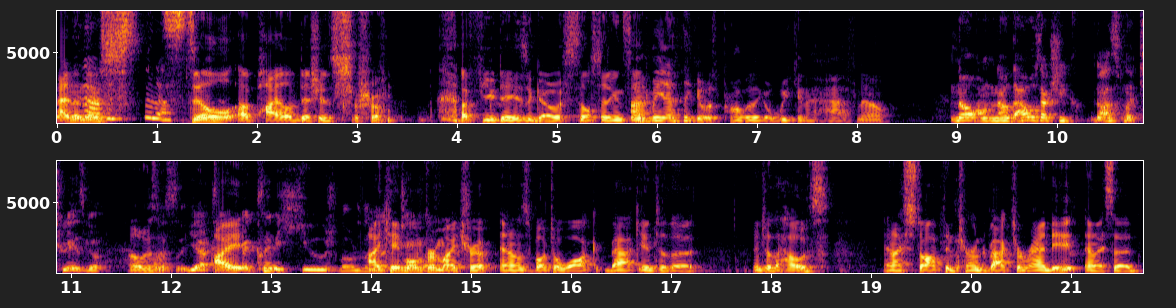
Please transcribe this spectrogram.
and then there's still a pile of dishes from a few days ago still sitting in sink. I mean, I think it was probably like a week and a half now. no, oh, no, that was actually no, that's from like two days ago. Oh, is it? honestly, yeah. 'cause I, I- I cleaned a huge load of them. I came Jake home from my out. trip and I was about to walk back into the into the house, and I stopped and turned back to Randy and I said,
